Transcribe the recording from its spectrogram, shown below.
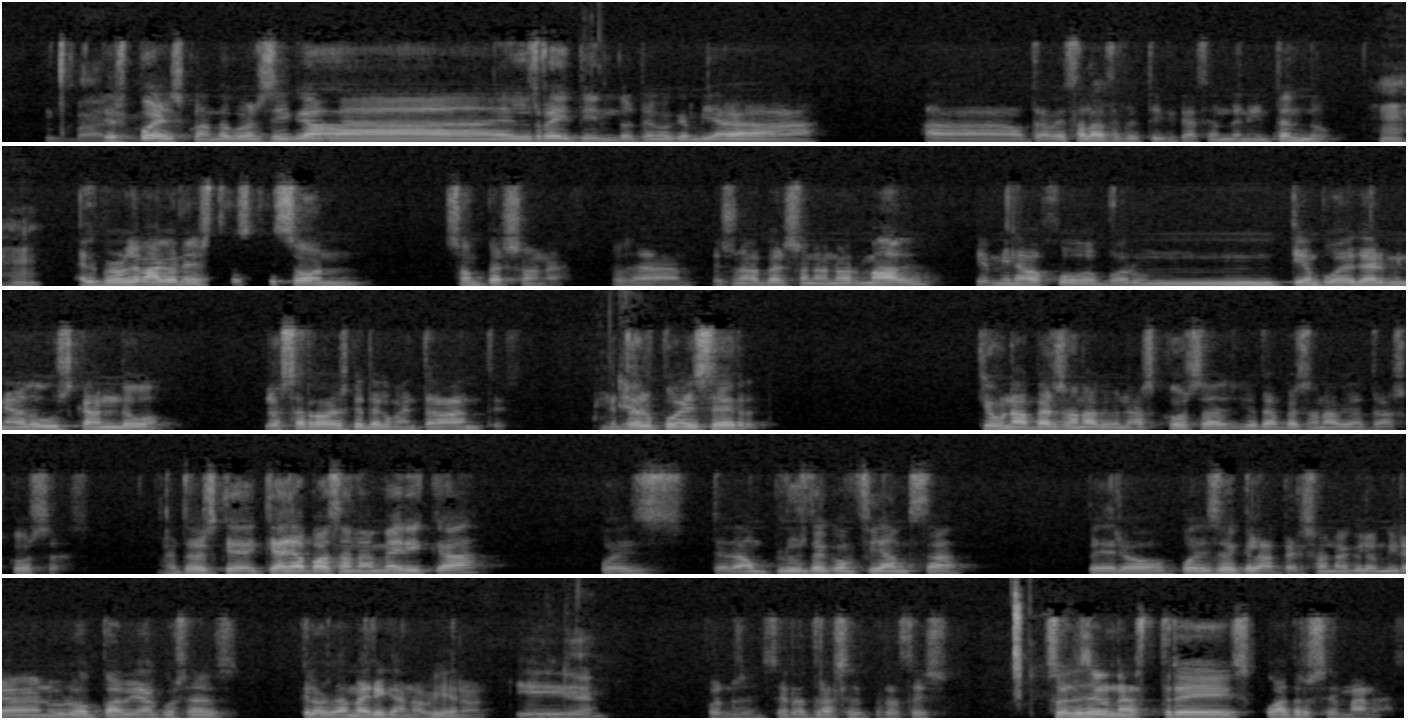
Después, cuando consiga el rating, lo tengo que enviar a, otra vez a la certificación de Nintendo. El problema con esto es que son, son personas. O sea, es una persona normal que mira el juego por un tiempo determinado buscando los errores que te comentaba antes. Entonces puede ser que una persona ve unas cosas y otra persona ve otras cosas. Entonces, que, haya pasado en América, pues te da un plus de confianza, pero puede ser que la persona que lo mirara en Europa vea cosas que los de América no vieron. Y pues no sé, se retrasa el proceso. Suele ser unas tres, cuatro semanas.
